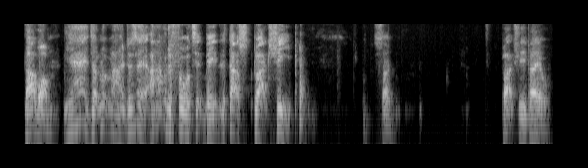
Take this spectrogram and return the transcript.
that one. Yeah, it don't look like, does it? I would have thought it'd be that's black sheep. So, black sheep ale.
